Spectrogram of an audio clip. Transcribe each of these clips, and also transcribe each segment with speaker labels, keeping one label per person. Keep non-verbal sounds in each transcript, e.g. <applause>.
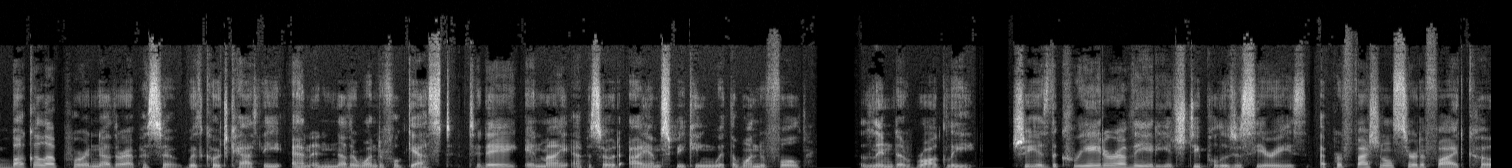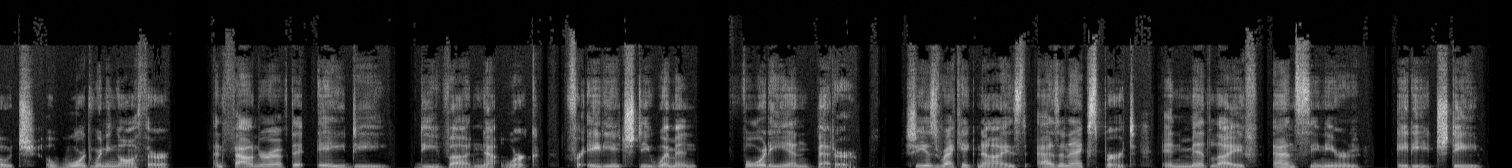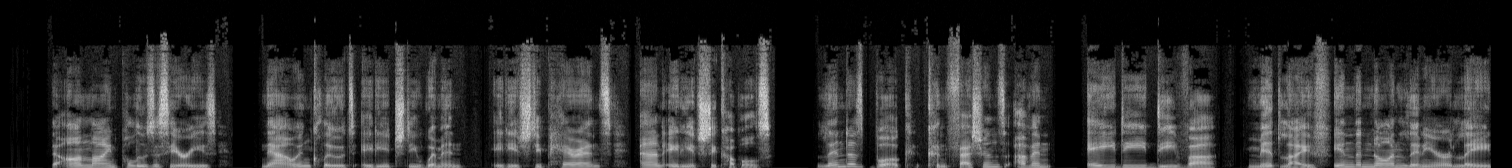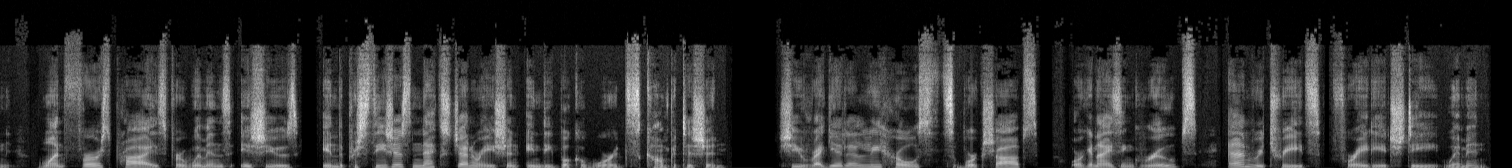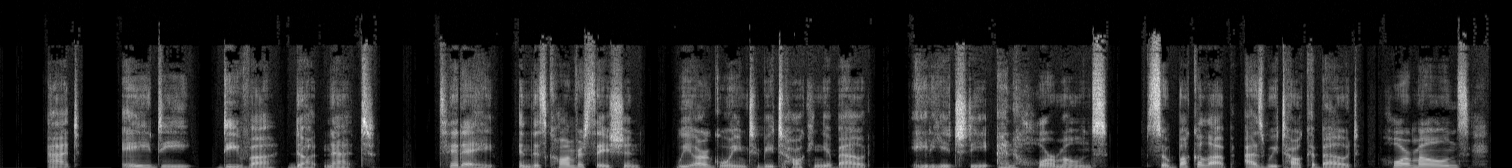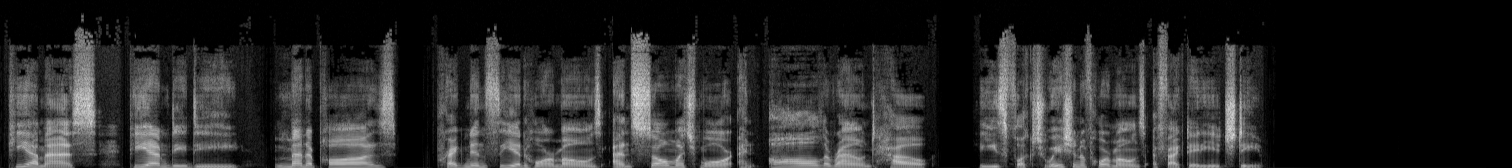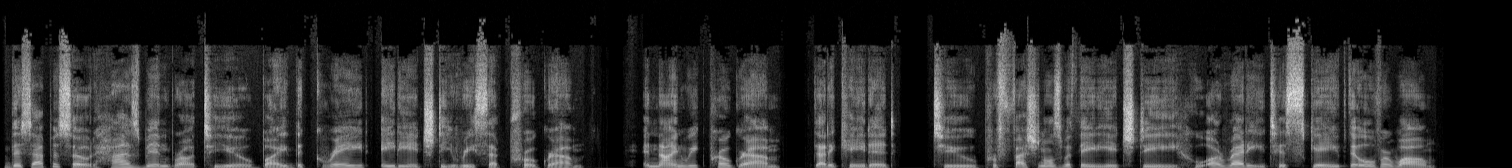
Speaker 1: Buckle up for another episode with Coach Kathy and another wonderful guest. Today, in my episode, I am speaking with the wonderful Linda Roggli. She is the creator of the ADHD Palooza series, a professional certified coach, award winning author, and founder of the AD Diva Network for ADHD women 40 and better. She is recognized as an expert in midlife and senior ADHD. The online Palooza series now includes ADHD women, ADHD parents, and ADHD couples. Linda's book, Confessions of an ADDiva Midlife in the Nonlinear Lane, won first prize for women's issues in the prestigious Next Generation Indie Book Awards competition. She regularly hosts workshops, organizing groups, and retreats for ADHD women at addiva.net. Today, in this conversation, we are going to be talking about ADHD and hormones. So, buckle up as we talk about hormones, PMS, PMDD, menopause, pregnancy and hormones, and so much more, and all around how these fluctuation of hormones affect ADHD. This episode has been brought to you by the Great ADHD Reset Program, a nine week program dedicated to professionals with ADHD who are ready to escape the overwhelm,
